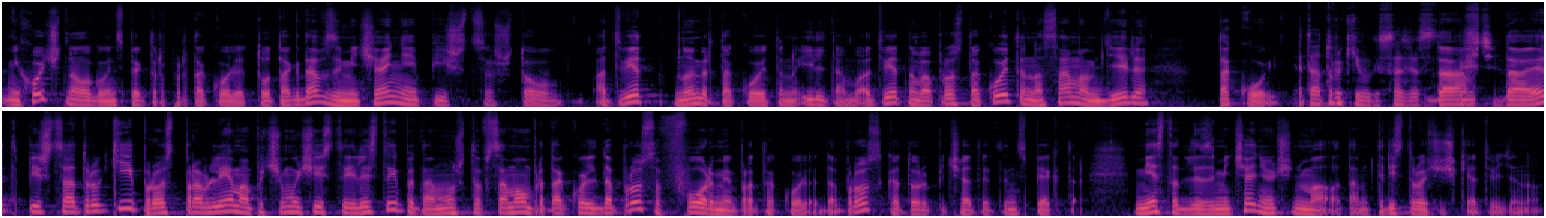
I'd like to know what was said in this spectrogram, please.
не хочет налоговый инспектор в протоколе, то тогда в замечании пишется, что ответ номер такой-то, ну, или там ответ на вопрос такой-то на самом деле такой. Это от руки вы, соответственно, да, пишете? Да, это пишется от руки. Просто проблема, почему чистые листы, потому что в самом протоколе допроса, в форме протоколя допроса, который печатает инспектор, места для замечаний очень мало, там три строчечки отведено.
